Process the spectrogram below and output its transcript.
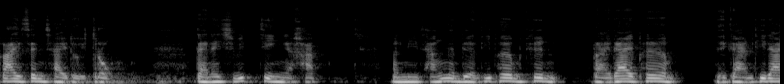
ใกล้เส้นชัยโดยตรง แต่ในชีวิตจริงอะครับ มันมีทั้งเงินเดือนที่เพิ่มขึ้น รายได้เพิ่ม หรือการที่ได้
